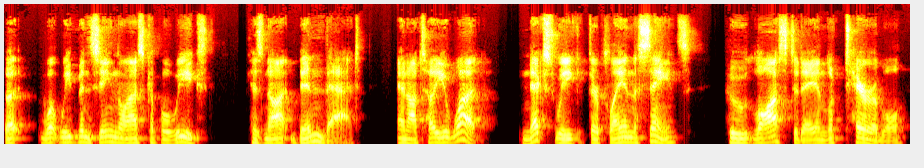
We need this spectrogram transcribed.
But what we've been seeing the last couple of weeks has not been that. And I'll tell you what, next week they're playing the Saints, who lost today and looked terrible,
